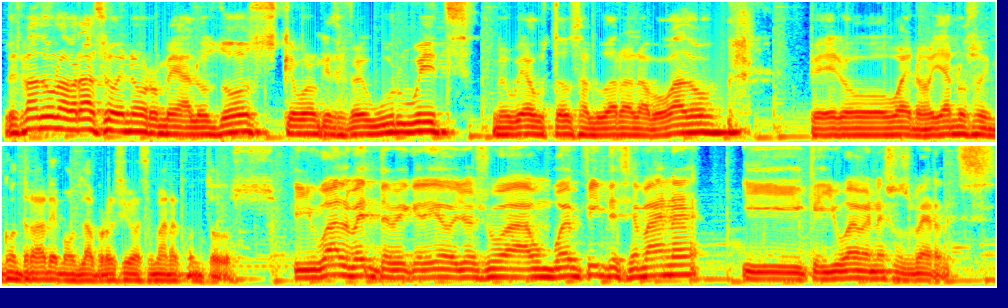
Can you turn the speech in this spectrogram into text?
Les mando un abrazo enorme a los dos. Qué bueno que se fue Gurwitz. Me hubiera gustado saludar al abogado. Pero bueno, ya nos reencontraremos la próxima semana con todos. Igualmente, mi querido Joshua, un buen fin de semana y que llueven esos verdes.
